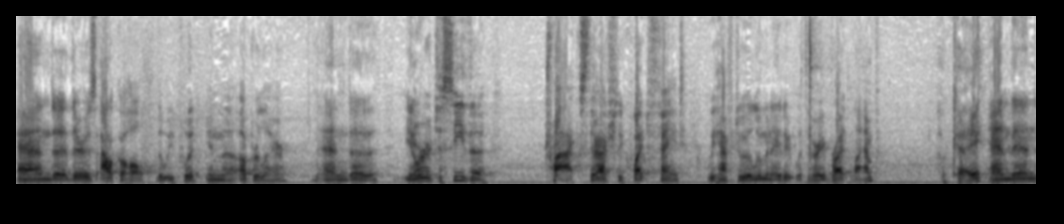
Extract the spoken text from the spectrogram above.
and uh, there's alcohol that we put in the upper layer. And uh, in order to see the tracks, they're actually quite faint. We have to illuminate it with a very bright lamp. Okay. And then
